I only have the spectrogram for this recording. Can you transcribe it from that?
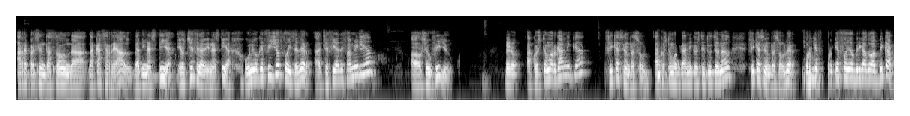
a representación da, da Casa Real, da dinastía, é o chefe da dinastía. O único que fixo foi ceder a chefía de familia ao seu fillo. Pero a cuestión orgánica fica sen resolver. A cuestión orgánica institucional fica sen resolver. Por que, por que foi obrigado a abdicar?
